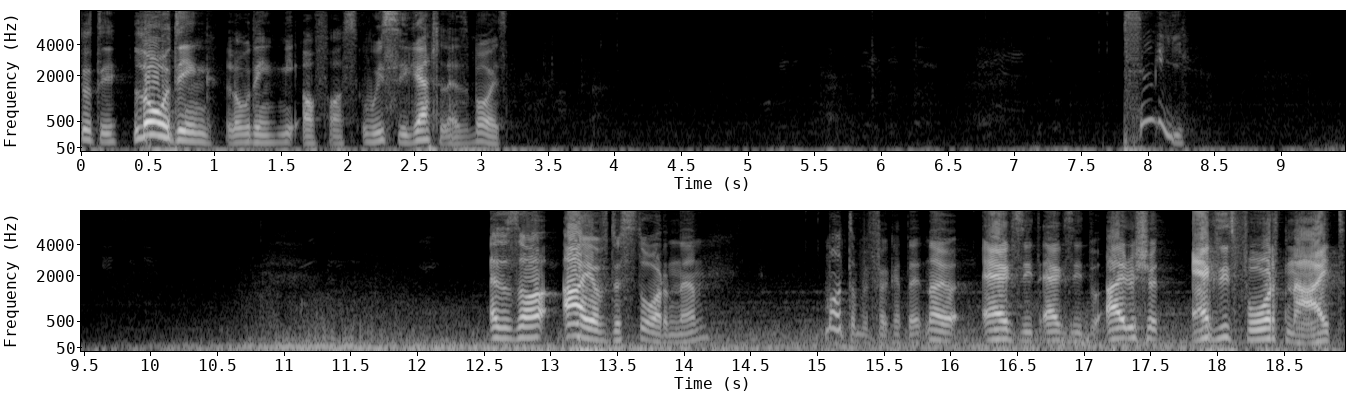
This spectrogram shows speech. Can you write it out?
Tuti. Loading! Loading, mi a fasz? Új sziget lesz, boys? Ez mi? Ez az a Eye of the Storm, nem? Mondtam, hogy fekete. Na jó, exit, exit, Irish, exit Fortnite!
